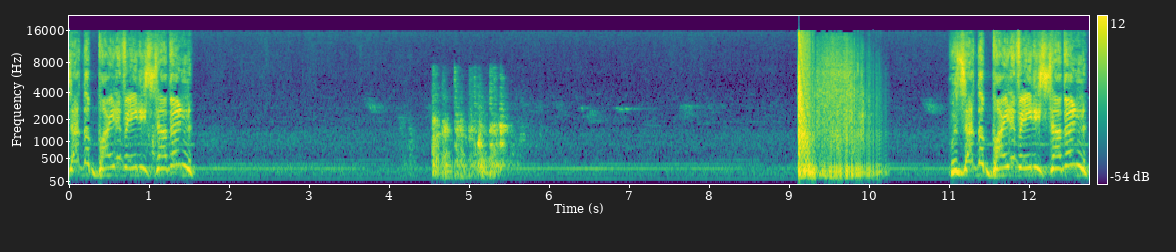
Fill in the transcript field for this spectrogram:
that the bite of 87? Was that the bite of 87?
